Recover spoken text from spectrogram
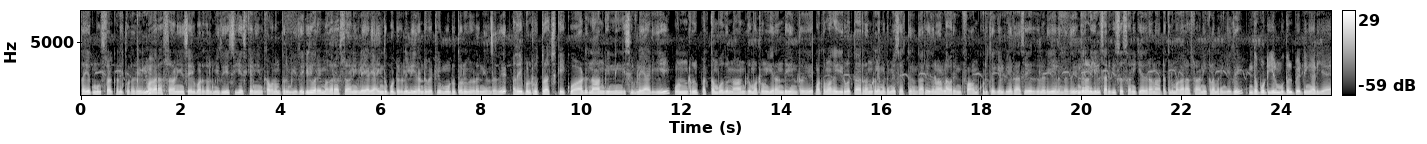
சையத் முஸ்டாக் அலி தொடரில் மகாராஷ்டிரா அணியின் செயல்பாடுகள் மீது சிஎஸ்கே அணியின் கவனம் திரும்பியது. இதுவரை மகாராஷ்டிரா அணி விளையாடிய ஐந்து போட்டிகளில் இரண்டு வெற்றி மூன்று தோல்விகளுடன் இருந்தது. அதேபோல் ருத்ராஜ் கெய்க்வாட் நான்கு இன்னிங்ஸில் விளையாடி ஒன்று பத்தொன்பது நான்கு மற்றும் இரண்டு என்று மொத்தமாக இருபத்தாறு ரன்களை மட்டுமே சேர்த்திருந்தார். இதனால் அவரின் ஃபார்ம் குறித்த கேள்விகள் ரசிகர்களிடையே எழுந்தது. இந்த நிலையில் சர்வீசஸ் அணிக்கு எதிரான ஆட்டத்தில் மகாராஷ்டிரா அணி களமிறங்கியது. இந்த போட்டியில் முதல் பேட்டிங் ஆடிய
